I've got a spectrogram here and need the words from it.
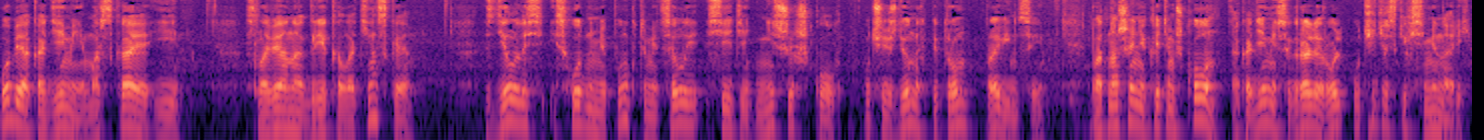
Обе академии, морская и славяно-греко-латинская, сделались исходными пунктами целой сети низших школ, учрежденных Петром провинции. По отношению к этим школам академии сыграли роль учительских семинарий.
